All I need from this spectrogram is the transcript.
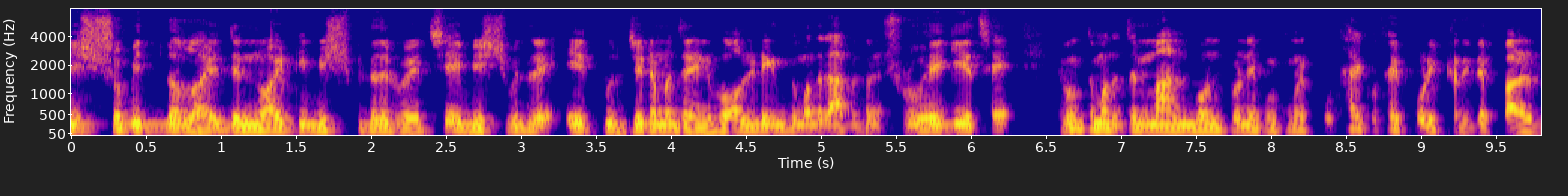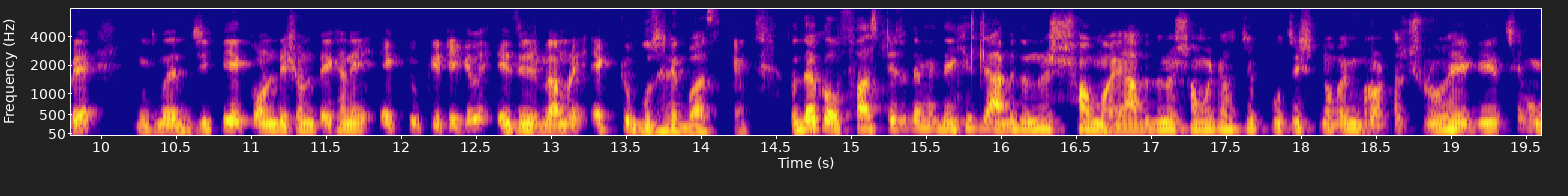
বিশ্ববিদ্যালয়, যে নয়টি বিশ্ববিদ্যালয় রয়েছে, এই বিশ্ববিদ্যালয়ের এ টু জেড আমরা জানি নেব। অলরেডি কিন্তু তোমাদের আবেদন শুরু হয়ে গিয়েছে এবং তোমাদের যে মান বন্টন এবং তোমরা কোথায় কোথায় পরীক্ষা দিতে পারবে এবং তোমাদের জিপিএ কন্ডিশনটা এখানে একটু ক্রিটিক্যাল এই জিনিসগুলো আমরা একটু বুঝে নেব আজকে। তো দেখো ফার্স্টে যদি আমি দেখি যে আবেদনের সময়, আবেদনের সময়টা হচ্ছে পঁচিশ নভেম্বর, অর্থাৎ শুরু হয়ে গিয়েছে এবং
